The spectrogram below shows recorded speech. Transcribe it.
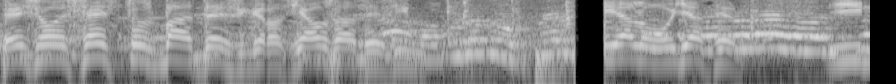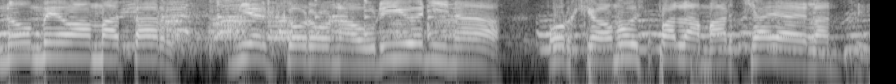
Eso es estos más desgraciados asesinos. Ya lo voy a hacer y no me va a matar ni el coronavirus ni nada, porque vamos para la marcha de adelante.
